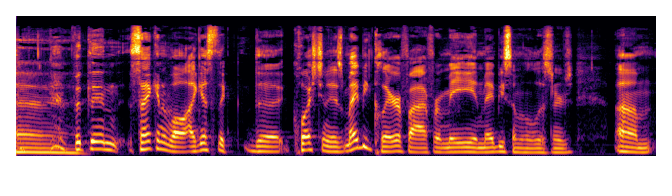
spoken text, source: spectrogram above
uh. but then, second of all, I guess the, the question is maybe clarify for me and maybe some of the listeners, um,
